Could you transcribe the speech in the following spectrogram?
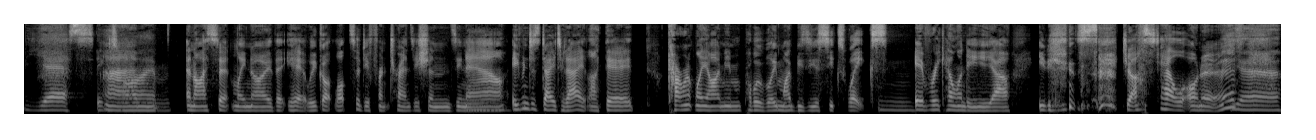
yes, big Um, time. And I certainly know that, yeah, we've got lots of different transitions in our, mm. even just day to day. Like they're currently, I'm in probably my busiest six weeks. Mm. Every calendar year, it is just hell on earth. Yeah.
